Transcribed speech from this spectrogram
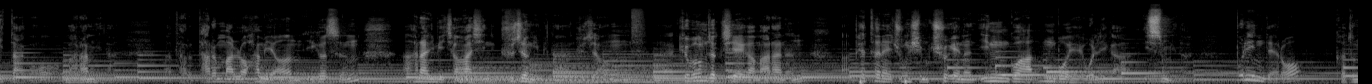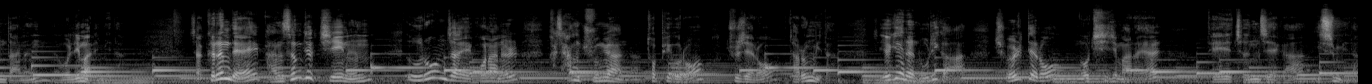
있다고 말합니다. 다른- 말로 하면 이것은 하나님이 정하신 규정입니다. 규정. 규범적 지혜가 말하는 패턴의 중심 축에는 인과 응보의 원리가 있습니다. 뿌린 대로 거둔다는 원리 말입니다. 자, 그런데 반성적 지혜는 의로운 자의 고난을 가장 중요한 토픽으로 주제로 다룹니다. 여기에는 우리가 절대로 놓치지 말아야 할 대전제가 있습니다.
